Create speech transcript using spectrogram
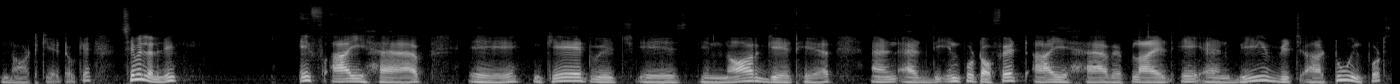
NOT gate okay. Similarly, if I have a gate which is the NOR gate here and at the input of it I have applied A and B which are two inputs.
